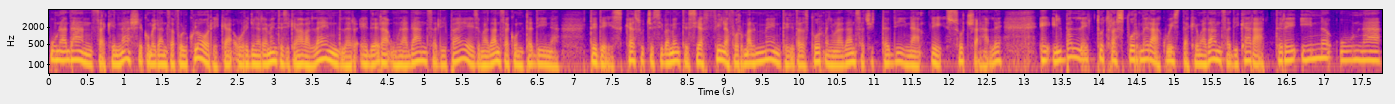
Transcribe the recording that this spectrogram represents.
una danza che nasce come danza folclorica, originariamente si chiamava Ländler ed era una danza di paese, una danza contadina tedesca, successivamente si affina formalmente, si trasforma in una danza cittadina e sociale e il balletto trasformerà questa che è una danza di carattere in una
